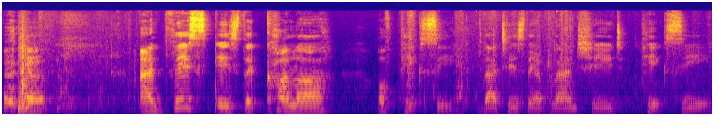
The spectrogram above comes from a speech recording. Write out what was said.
and this is the color of Pixie. That is their brand shade Pixie.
